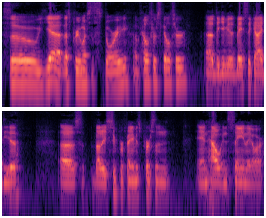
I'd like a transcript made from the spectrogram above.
So yeah, that's pretty much the story of Helter Skelter. Uh, to give you the basic idea uh, about a super famous person and how insane they are.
